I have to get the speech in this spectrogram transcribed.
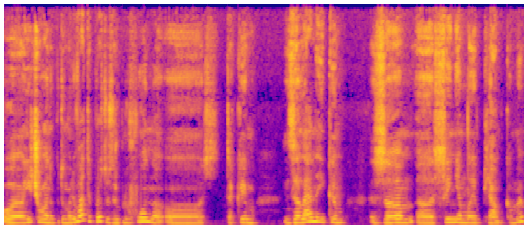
е, нічого не буду малювати, просто зроблю фон е, з таким зелененьким з е, синіми плямками.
